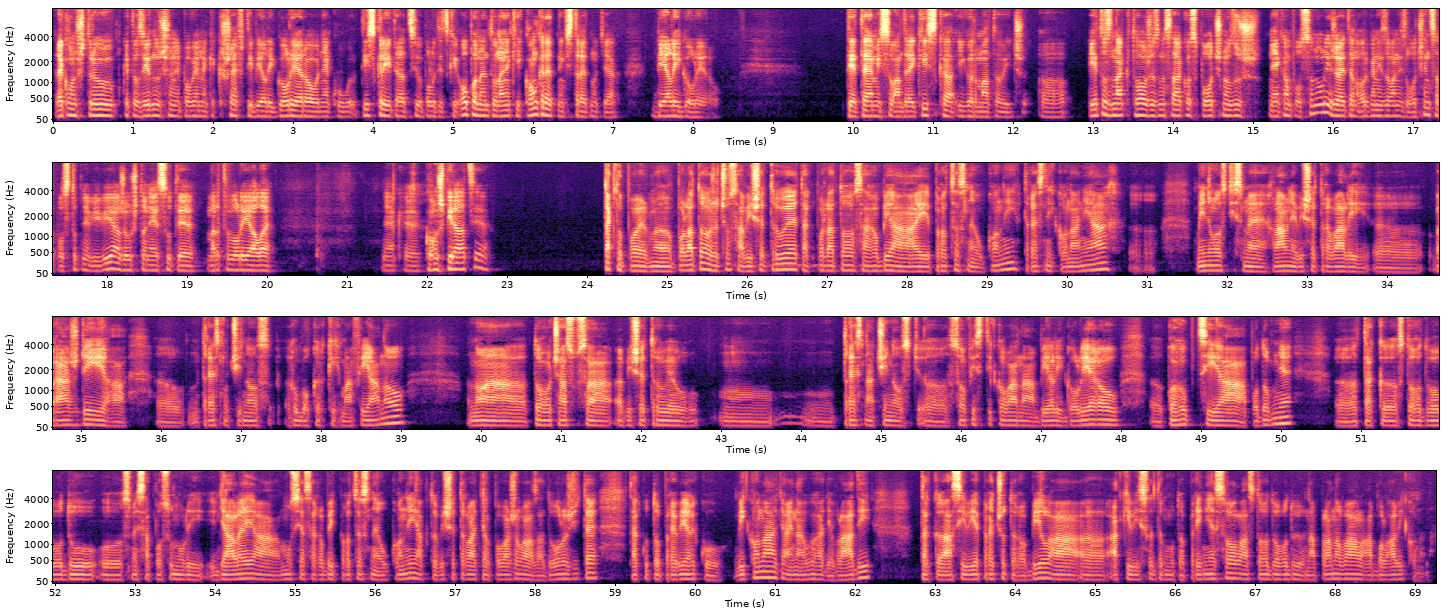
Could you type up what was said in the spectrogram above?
Rekonštruujú, keď to zjednodušene poviem, nejaké kšefty bielých golierov, nejakú diskreditáciu politických oponentov na nejakých konkrétnych stretnutiach bielých golierov. Tie témy sú Andrej Kiska, Igor Matovič. Je to znak toho, že sme sa ako spoločnosť už niekam posunuli, že aj ten organizovaný zločin sa postupne vyvíja, že už to nie sú tie mŕtvoly, ale nejaké konšpirácie? Tak to poviem. E, podľa toho, že čo sa vyšetruje, tak podľa toho sa robia aj procesné úkony v trestných konaniach. E, v minulosti sme hlavne vyšetrovali e, vraždy a trestnú činnosť hrubokrkých mafiánov. No a toho času sa vyšetrujú mm, trestná činnosť sofistikovaná bielých golierov, korupcia a podobne. Eh, tak eh, z toho dôvodu eh, sme sa posunuli ďalej a musia sa robiť procesné úkony. Ak to vyšetrovateľ považoval za dôležité, takúto previerku vykonať aj na úrade vlády, tak asi vie, prečo to robil a aký výsledok mu to priniesol a z toho dôvodu ju naplánoval a bola vykonaná.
